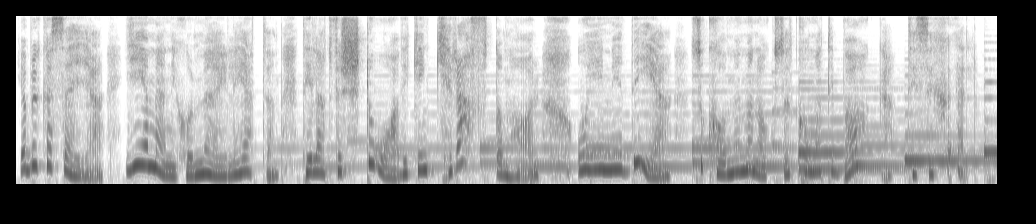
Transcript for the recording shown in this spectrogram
Jag brukar säga, ge människor möjligheten till att förstå vilken kraft de har och i med det så kommer man också att komma tillbaka till sig själv.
